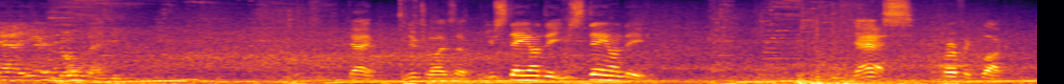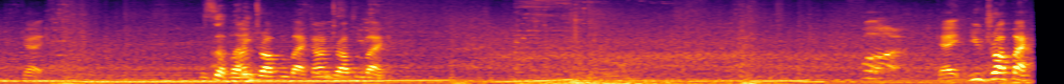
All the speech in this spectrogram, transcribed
Yeah, you guys go for that. dude. Okay, neutralize it. You stay on D. You stay on D. Yes. Perfect block. Okay. What's up, buddy? I'm dropping back. I'm dropping back. Okay, you drop back.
